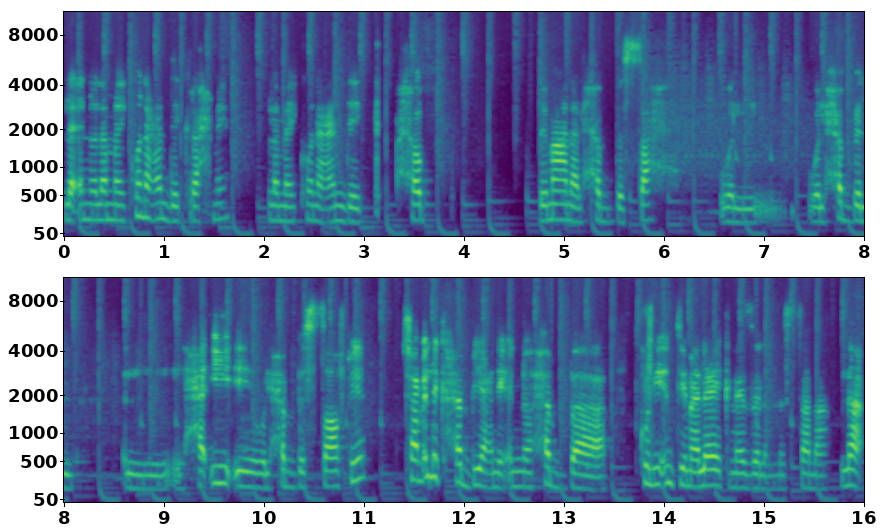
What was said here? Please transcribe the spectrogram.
لأنه لما يكون عندك رحمة لما يكون عندك حب بمعنى الحب الصح وال... والحب ال- ال- الحقيقي والحب الصافي مش عم أقول لك حب يعني إنه حب تكوني أنت ملاك نازل من السماء لا.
